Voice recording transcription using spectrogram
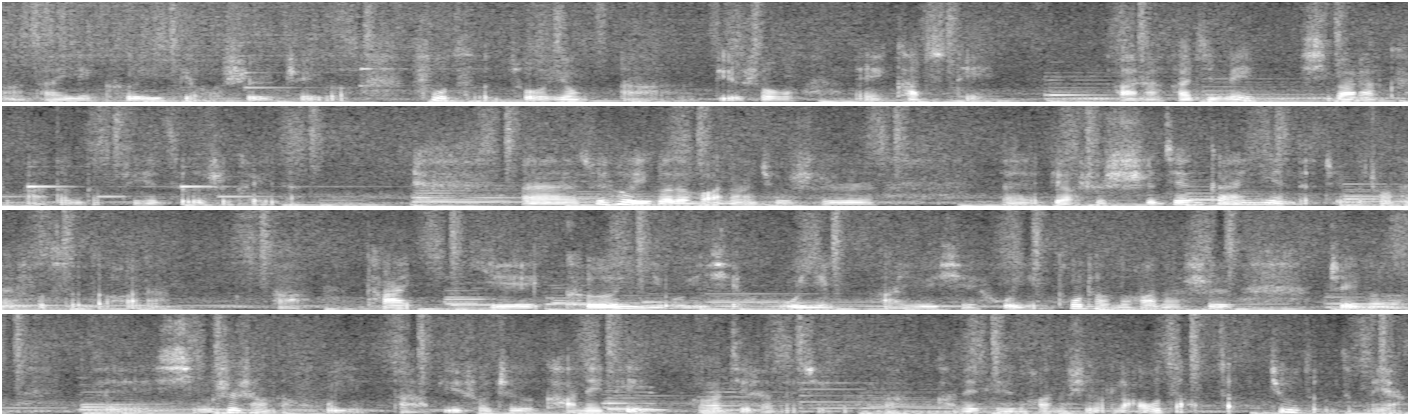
啊，它也可以表示这个。副词作用啊，比如说，哎，かつて、あらかじめ、しばらく啊等等这些词都是可以的。呃，最后一个的话呢，就是，呃，表示时间概念的这个状态副词的话呢， 啊，它也可以有一些呼应啊，有一些呼应。通常的话呢是这个，呃，形式上的呼应啊，比如说这个卡内蒂刚刚介绍的这个啊，卡内蒂的话呢是老早早就怎么怎么样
